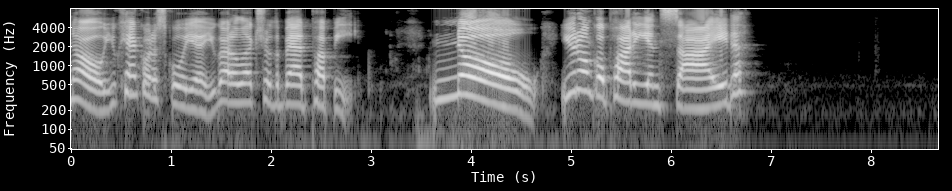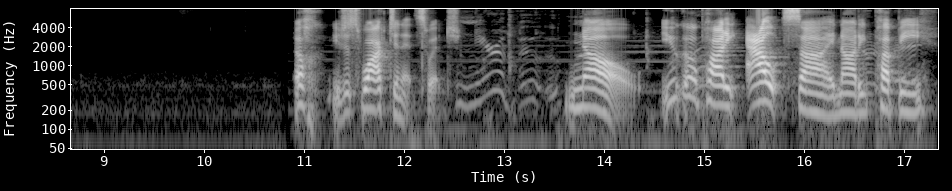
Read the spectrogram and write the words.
No, you can't go to school yet. You gotta lecture the bad puppy. No! You don't go potty inside. Ugh, you just walked in it, Switch. No. You go potty outside, naughty puppy.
